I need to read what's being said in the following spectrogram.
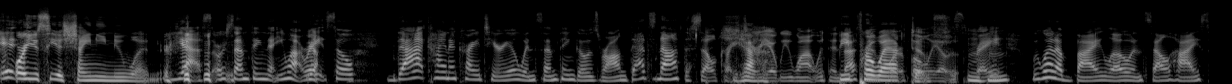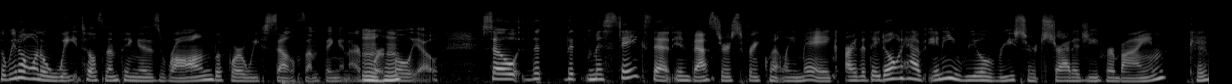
It- or you see a shiny new one. yes, or something that you want, Yeah. right? So that kind of criteria, when something goes wrong, that's not the sell Yeah. criteria we want with Be investment proactive. portfolios, right? Mhm. We want to buy low and sell high, so we don't want to wait till something is wrong before we sell something in our Mhm. portfolio. So the the mistakes that investors frequently make are that they don't have any real research strategy for buying, Okay.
